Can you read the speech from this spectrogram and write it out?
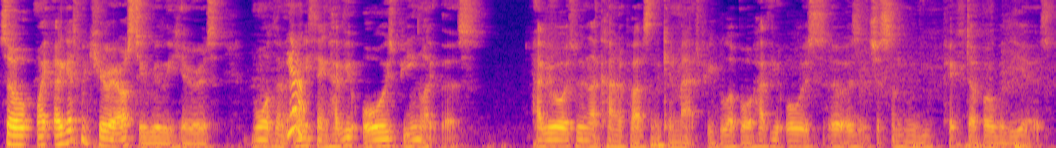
So, like, I guess my curiosity really here is more than Yeah. anything: have you always been like this? Have you always been that kind of person that can match people up, or have you always, or is it just something you picked up over the years?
